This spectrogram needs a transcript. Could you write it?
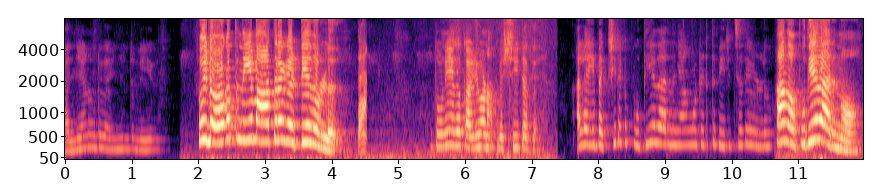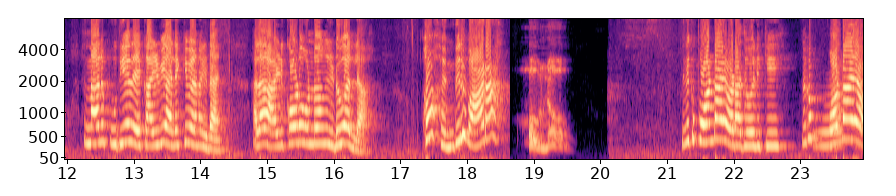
കല്യാണം കൊണ്ട് കഴിഞ്ഞിട്ട് ലീവ്. ഓ ഈ ലോകത്ത് നീ മാത്രമേ കെട്ടിയതുള്ളു. തുണിയൊക്കെ കഴുകണം ബെഡ്ഷീറ്റൊക്കെ. അല്ല ഈ ബെഡ്ഷീറ്റൊക്കെ പുതിയതായിരുന്നു. ഞാൻ അങ്ങോട്ട് എടുത്ത് വിരിച്ചതേ ഉള്ളൂ. ആണോ പുതിയതായിരുന്നോ? എന്നാലും പുതിയതേ കഴുകി അലക്കി വേണം ഇടാൻ. അല്ല അഴിക്കോട് കൊണ്ടുവന്ന് ഇടുവല്ല. ഓ എന്തിനു പാടാ? നിനക്ക് പോണ്ടായോടാ ജോലിക്ക്? നിനക്ക് പോണ്ടായോ?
